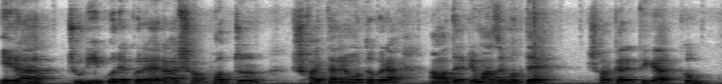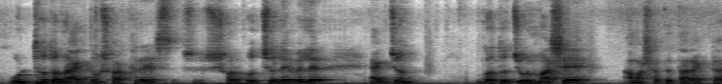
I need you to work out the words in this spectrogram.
এরা চুরি করে করে, এরা সব ভদ্র শয়তানের মতো করে আমাদেরকে মাঝে মধ্যে সরকারের থেকে খুব ঊর্ধ্বতন, একদম সরকারের সর্বোচ্চ লেভেলের একজন গত জুন মাসে আমার সাথে তার একটা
